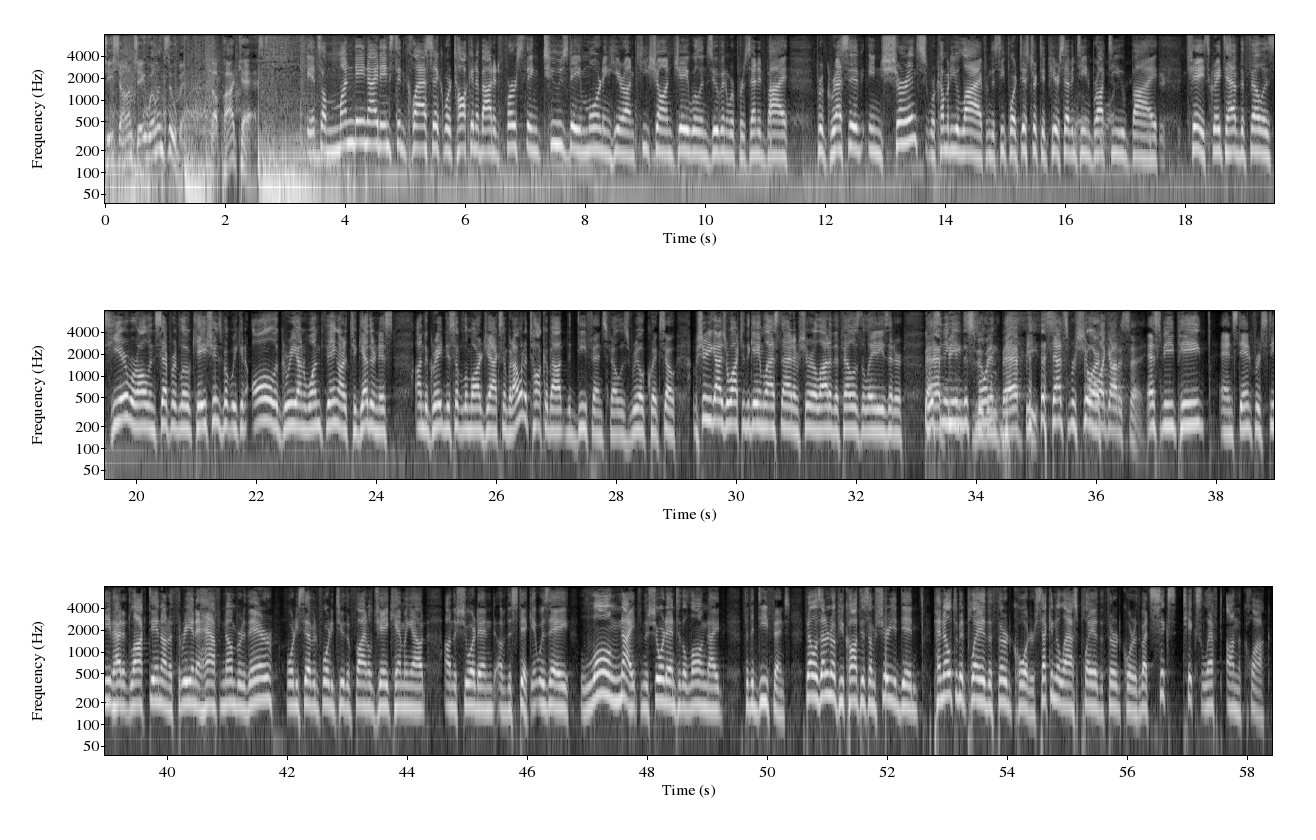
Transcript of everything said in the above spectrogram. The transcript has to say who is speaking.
Speaker 1: Keyshawn, J. Will, and Zubin, the podcast.
Speaker 2: It's a Monday night instant classic. We're talking about it first thing Tuesday morning here on Keyshawn, J. Will, and Zubin. We're presented by Progressive Insurance. We're coming to you live from the Seaport District at Pier 17, brought to you by Chase, great to have the fellas here. We're all in separate locations, but we can all agree on one thing our togetherness on the greatness of Lamar Jackson. But I want to talk about the defense, fellas, real quick. So I'm sure you guys were watching the game last night. I'm sure a lot of the fellas, the ladies that are
Speaker 3: bad
Speaker 2: listening
Speaker 3: beats,
Speaker 2: in this
Speaker 3: Zubin,
Speaker 2: morning.
Speaker 3: Bad beats.
Speaker 2: That's for sure.
Speaker 3: All I got to say.
Speaker 2: SVP and Stanford Steve had it locked in on a three and a half number there. 47 42, the final. Jay coming out on the short end of the stick. It was a long night from the short end to the long night for the defense. Fellas, I don't know if you caught this. I'm sure you did. Penultimate play of the third quarter, second to last play of the third quarter, with about six ticks left on the clock.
